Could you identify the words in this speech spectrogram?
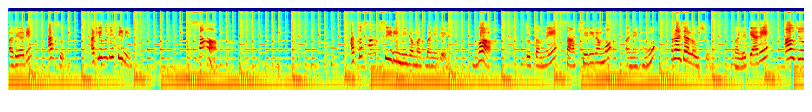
અરે અરે આ શું આટલી બધી સીડી સાપ આ તો સાપ સીડીની રમત બની ગઈ વાહ તો તમે સાપ સીડી રમો અને હું રજા લઉં છું ભલે ત્યારે આવજો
